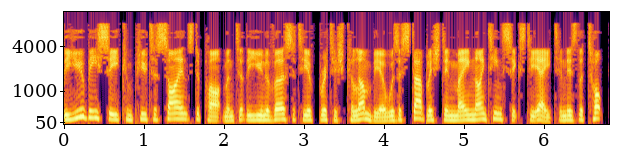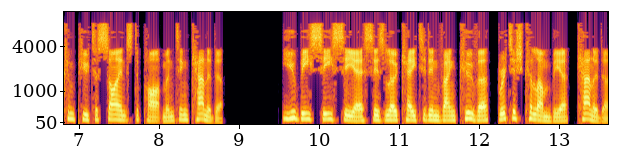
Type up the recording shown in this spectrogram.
The UBC Computer Science Department at the University of British Columbia was established in May 1968 and is the top computer science department in Canada. UBCCS is located in Vancouver, British Columbia, Canada.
